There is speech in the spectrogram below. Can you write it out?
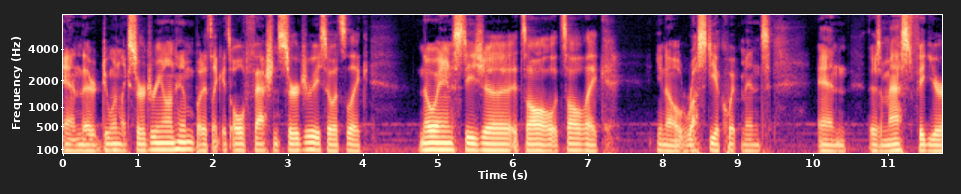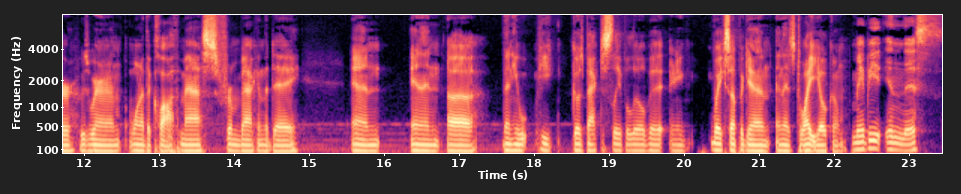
And they're doing like surgery on him but it's like it's old fashioned surgery. So it's like no anesthesia. It's all it's all like you know rusty equipment. And there's a masked figure who's wearing one of the cloth masks from back in the day. And and uh then he he goes back to sleep a little bit and he wakes up again and it's Dwight Yoakam Maybe in this,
